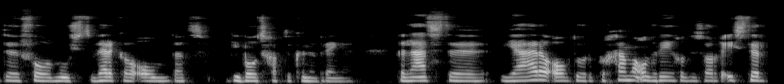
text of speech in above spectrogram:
ervoor moest werken om dat, die boodschap te kunnen brengen. De laatste jaren, ook door het programma Onderregelde Zorg, is er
